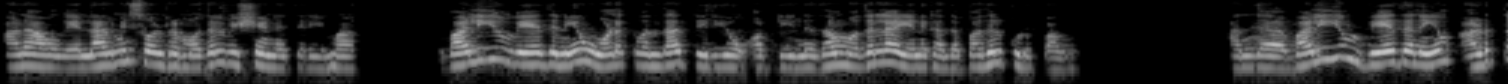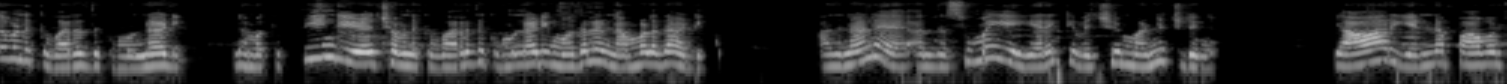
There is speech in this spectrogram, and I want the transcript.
ஆனால் அவங்க எல்லாருமே சொல்கிற முதல் விஷயம் என்ன தெரியுமா? வலியும் வேதனையும் உனக்கு வந்தா தெரியும் அப்படின்னு தான் முதல்ல எனக்கு அந்த பதில் கொடுப்பாங்க. அந்த வலியும் வேதனையும் அடுத்தவனுக்கு வர்றதுக்கு முன்னாடி நமக்கு தீங்கு இழைச்சவனுக்கு வர்றதுக்கு முன்னாடி முதல்ல நம்மளை தான் அடிக்கும். அதனால அந்த சுமையை இறக்கி வச்சு மன்னிச்சிடுங்க. யார் என்ன பாவம்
